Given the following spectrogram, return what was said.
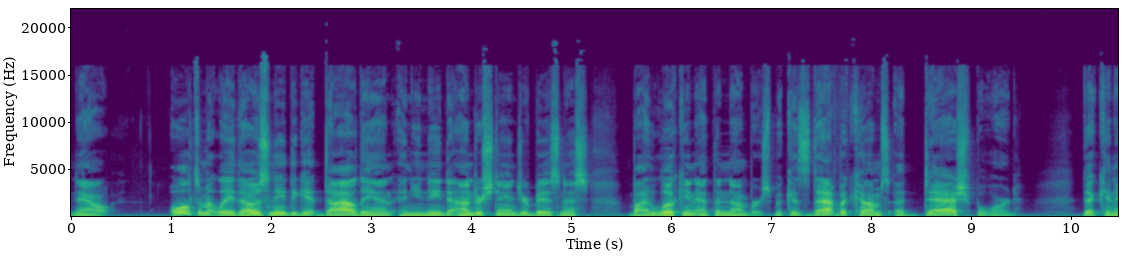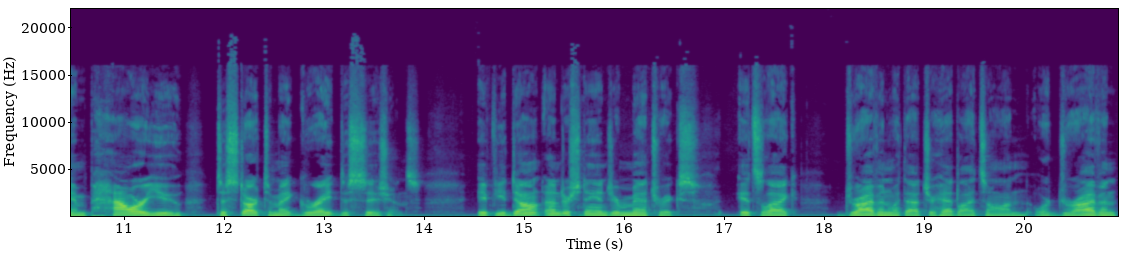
Now, ultimately, those need to get dialed in, and you need to understand your business by looking at the numbers because that becomes a dashboard that can empower you to start to make great decisions. If you don't understand your metrics, it's like driving without your headlights on or driving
